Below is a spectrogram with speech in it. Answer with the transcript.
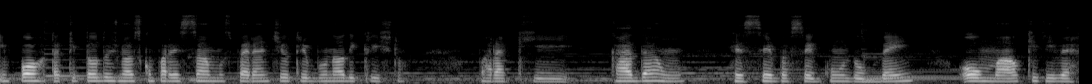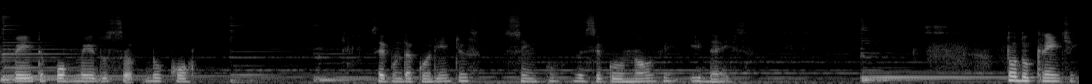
Importa que todos nós compareçamos perante o tribunal de Cristo, para que cada um receba segundo o bem ou mal que tiver feito por meio do, seu, do corpo. 2 Coríntios 5, versículo 9 e 10. Todo crente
